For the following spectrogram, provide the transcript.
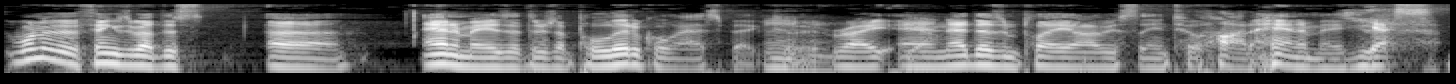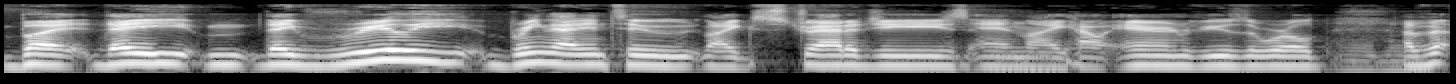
one of the things about this uh, anime is that there's a political aspect to it, Mhm. right? And that doesn't play obviously into a lot of anime. yes but they they really bring that into like strategies and like how Eren views the world. Mhm.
